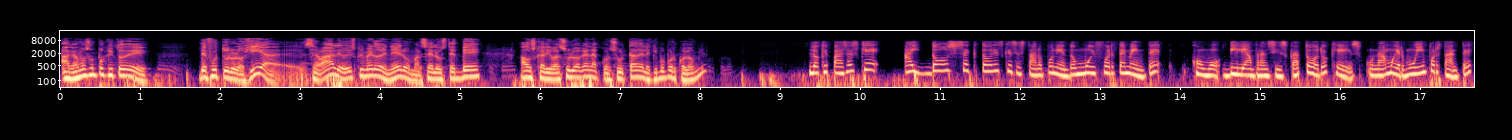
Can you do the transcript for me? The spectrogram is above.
hagamos un poquito de, de futurología. Se vale, hoy es primero de enero. Marcelo, ¿usted ve a Oscar Iván Zuluaga en la consulta del equipo por Colombia? Lo que pasa es que hay dos sectores que se están oponiendo muy fuertemente, como Dilian Francisca Toro, que es una mujer muy importante,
